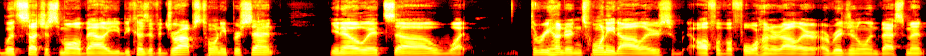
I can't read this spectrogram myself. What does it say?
with such a small value because if it drops 20%, you know, it's uh, what $320 off of a $400 original investment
